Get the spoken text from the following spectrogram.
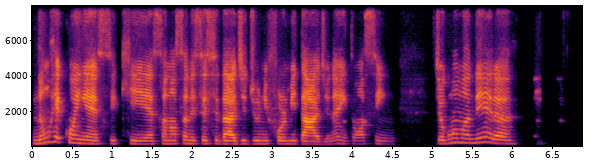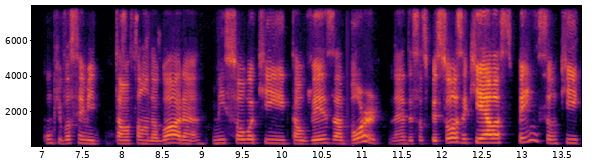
não reconhece que essa nossa necessidade de uniformidade, né? Então, assim, de alguma maneira, com o que você me estava falando agora, me soa que talvez a dor né, dessas pessoas é que elas pensam que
